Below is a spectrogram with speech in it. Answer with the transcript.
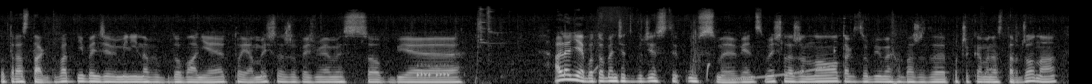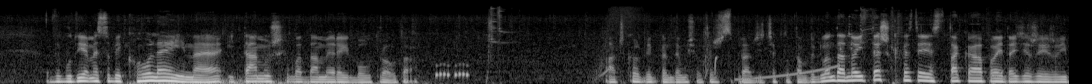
Bo teraz tak, dwa dni będziemy mieli na wybudowanie, to ja myślę, że weźmiemy sobie... Ale nie, bo to będzie 28, więc myślę, że no, tak zrobimy chyba, że poczekamy na Starjona. Wybudujemy sobie kolejne i tam już chyba damy Rainbow Trouta. Aczkolwiek będę musiał też sprawdzić, jak to tam wygląda. No i też kwestia jest taka, pamiętajcie, że jeżeli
